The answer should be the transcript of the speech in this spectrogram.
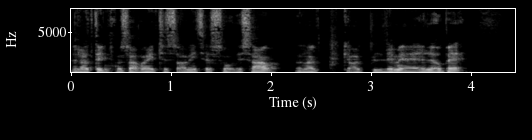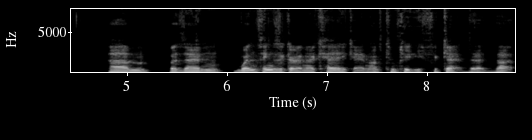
and I think to myself, I need to, I need to sort this out, and I, I limit it a little bit. Um, but then when things are going okay again, I'd completely forget that that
